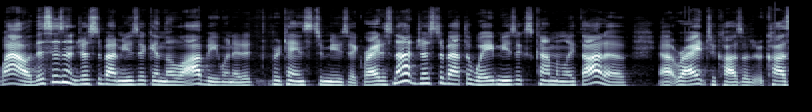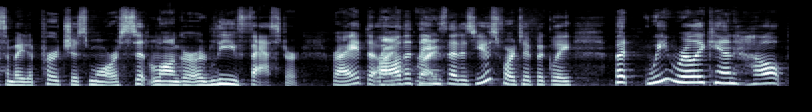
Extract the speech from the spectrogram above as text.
wow this isn't just about music in the lobby when it, it pertains to music right? It's not just about the way music's commonly thought of uh, right? To cause a, cause somebody to purchase more sit longer or leave faster right, the, right all the things right. that it's used for typically. But we really can help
